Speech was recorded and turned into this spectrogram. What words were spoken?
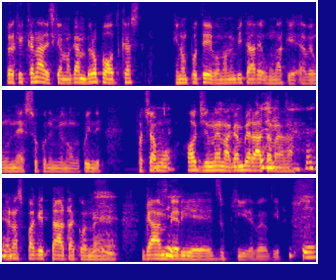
perché il canale si chiama Gambero Podcast e non potevo non invitare una che aveva un nesso con il mio nome. Quindi facciamo, oggi non è una gamberata, ma è una, è una spaghettata con eh, gamberi e zucchine, per dire. Sì.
